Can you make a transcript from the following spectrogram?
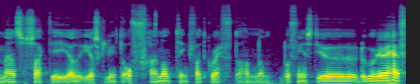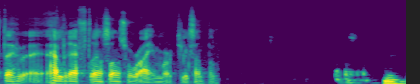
men som sagt, jag, jag skulle inte offra någonting för att gå efter honom. Då finns det ju, då går jag efter, hellre efter en sån som Reimer till exempel. Mm.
